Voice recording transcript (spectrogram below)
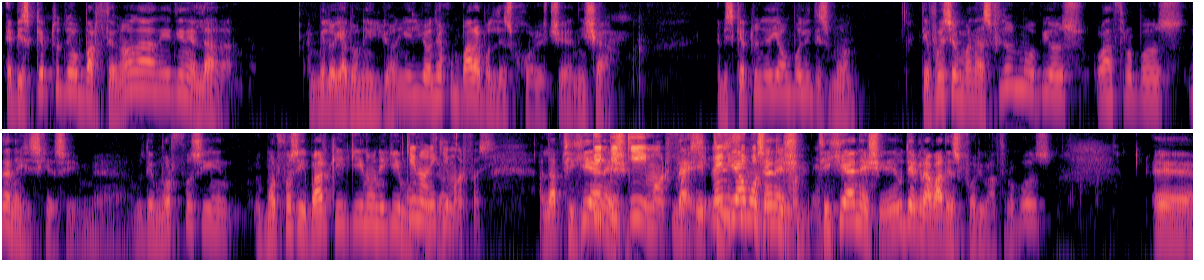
επισκέπτονται τον Παρθενώνα ή την Ελλάδα; Μιλώ για τον ήλιο. Οι ήλιον έχουν πάρα πολλές χώρες και νησιά. Επισκέπτονται για τον πολιτισμό. Και φόησε μου ένα φίλος μου, ο οποίος ο άνθρωπος δεν έχει σχέση με ούτε μόρφωση. Η μόρφωση υπάρχει κοινωνική μόρφωση. Κοινωνική μόρφωση. Αλλά πτυχία είναι. Τυπική μόρφωση. Ναι, πτυχία όμως δεν έχει. Πτυχία δεν έχει. Ούτε γραβάτες φορεί ο άνθρωπος. Ε,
